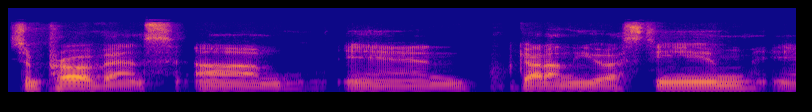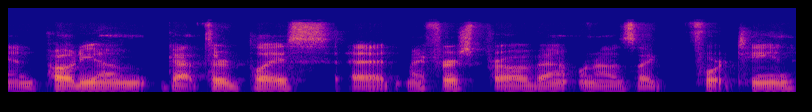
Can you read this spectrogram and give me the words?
some pro events um, and got on the US team and podium, got third place at my first pro event when I was like 14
